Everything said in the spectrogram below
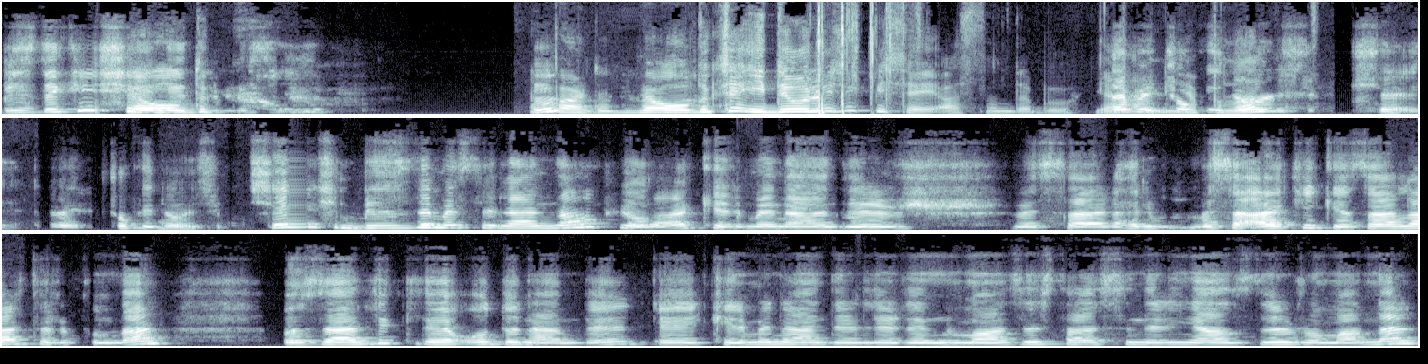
bizdeki şey olduk... Hı? Pardon. Ve oldukça ideolojik bir şey aslında bu. Yani Tabii çok yapılan... ideolojik bir şey. Evet, çok ideolojik bir şey. Şimdi bizde mesela ne yapıyorlar? Kerime Nadir vesaire. Hani mesela erkek yazarlar tarafından özellikle o dönemde e, Kerime Nadirlerin, Muazzez Tahsinler'in yazdığı romanlar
